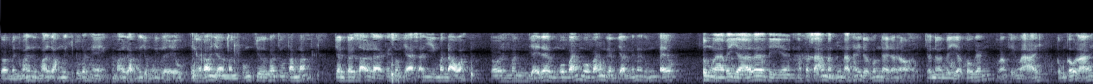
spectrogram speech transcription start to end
rồi mình mới mở rộng cái chủ bán hàng mở rộng cái dùng nguyên liệu thì ở đó giờ mình cũng chưa có chú tâm lắm trên cơ sở là cái số giả xã viên ban đầu á rồi mình vậy đó mua bán mua bán dần dần nó cũng teo chung là bây giờ đó thì ờ, hợp tác xã mình cũng đã thấy được vấn đề đó rồi. Cho nên bây giờ cố gắng hoàn thiện lại, củng cố lại.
